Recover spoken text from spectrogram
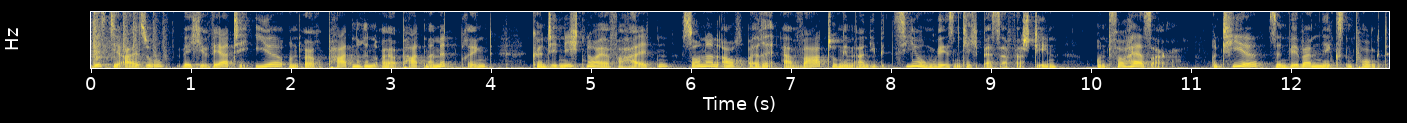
Wisst ihr also, welche Werte ihr und eure Partnerin, euer Partner mitbringt, könnt ihr nicht nur euer Verhalten, sondern auch eure Erwartungen an die Beziehung wesentlich besser verstehen und vorhersagen. Und hier sind wir beim nächsten Punkt,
